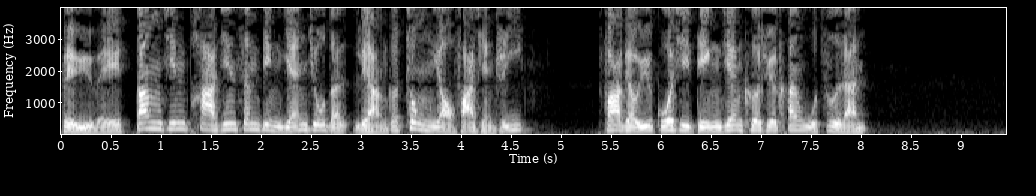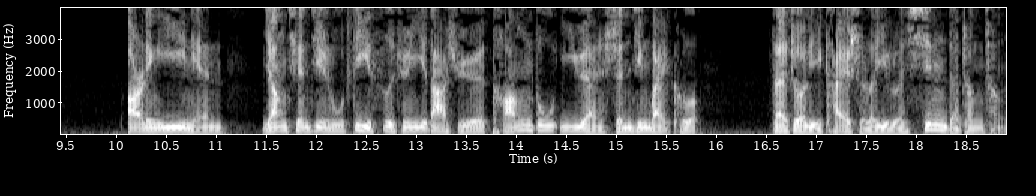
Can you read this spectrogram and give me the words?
被誉为当今帕金森病研究的两个重要发现之一，发表于国际顶尖科学刊物《自然》。二零一一年，杨倩进入第四军医大学唐都医院神经外科。在这里开始了一轮新的征程，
